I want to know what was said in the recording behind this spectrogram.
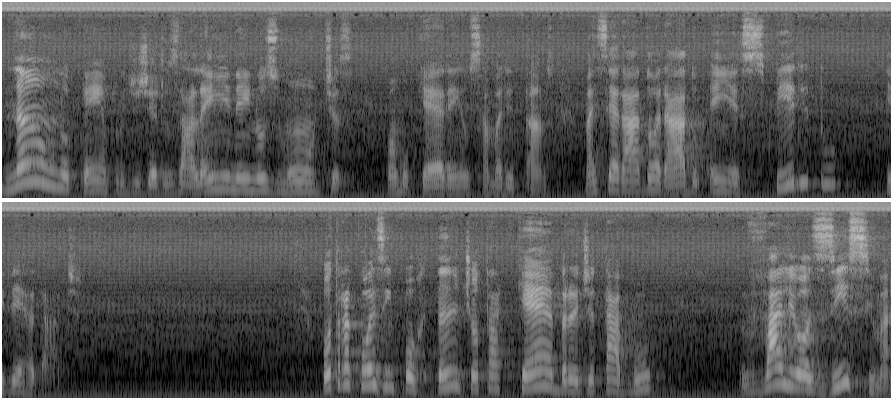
não no templo de Jerusalém e nem nos montes, como querem os samaritanos, mas será adorado em espírito e verdade. Outra coisa importante, outra quebra de tabu valiosíssima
